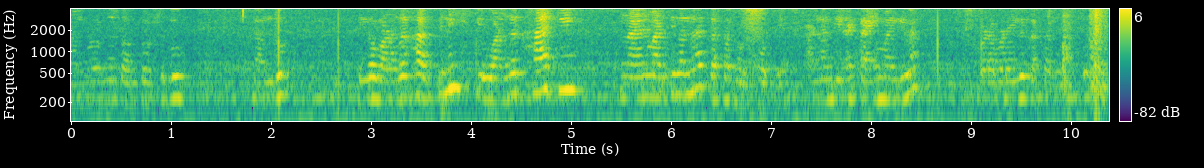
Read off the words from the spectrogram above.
ಅನ್ಬೋದು ಸಂತೋಷದು ನಂದು. ಈಗ ಒಣಗಕ್ಕೆ ಹಾಕ್ತೀನಿ. ಈಗ ಒಣಗಕ್ಕೆ ಹಾಕಿ ನಾನು ಏನು ಮಾಡ್ತೀನಿ ಅಂದ್ರೆ ಕಸ ಬಿಡ್ಸ್ಕೊತೀನಿ ಅಣ್ಣಂದಿನ ಟೈಮ್ ಆಗಿಲ್ಲ. ಬಡ ಬಡ ಈಗ ಕಸ ಗುಡಿಸ್ಕೊತೀನಿ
